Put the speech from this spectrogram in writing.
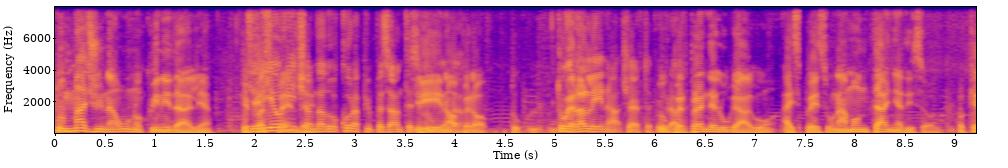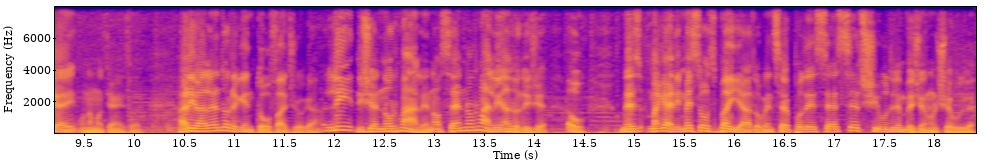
tu immagina uno qui in Italia che fa Thierry Henry spendere... è andato ancora più pesante di Sì, Tuchel, no, eh. però tu, Tu che l'allena, certo, è più tu grave. per prendere Lukaku hai speso una montagna di soldi, ok? Una montagna di soldi. Arriva l'allenatore che non te lo fa giocare. Lì dice è normale, no? Se è normale, l'allenatore dice oh, me- magari mi sono sbagliato, pensavo che potesse esserci utile, invece non c'è utile.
